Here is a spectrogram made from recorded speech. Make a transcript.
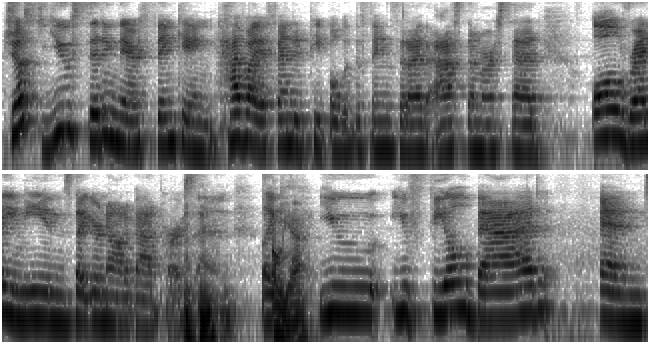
just you sitting there thinking have i offended people with the things that i've asked them or said? already means that you're not a bad mm-hmm. person. Like Oh, yeah. you you feel bad and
